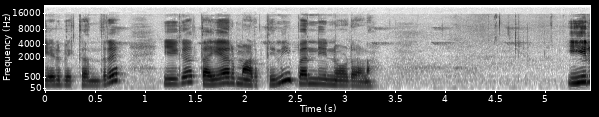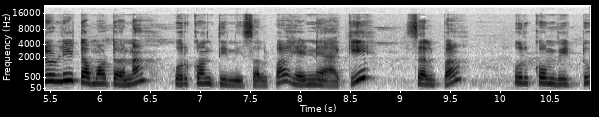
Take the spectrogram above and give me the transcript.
ಹೇಳ್ಬೇಕಂದ್ರೆ ಈಗ ತಯಾರು ಮಾಡ್ತೀನಿ. ಬನ್ನಿ ನೋಡೋಣ. ಈರುಳ್ಳಿ ಟೊಮೊಟೊನ ಹುರ್ಕೊತೀನಿ. ಸ್ವಲ್ಪ ಎಣ್ಣೆ ಹಾಕಿ ಸ್ವಲ್ಪ ಹುರ್ಕೊಂಬಿಟ್ಟು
